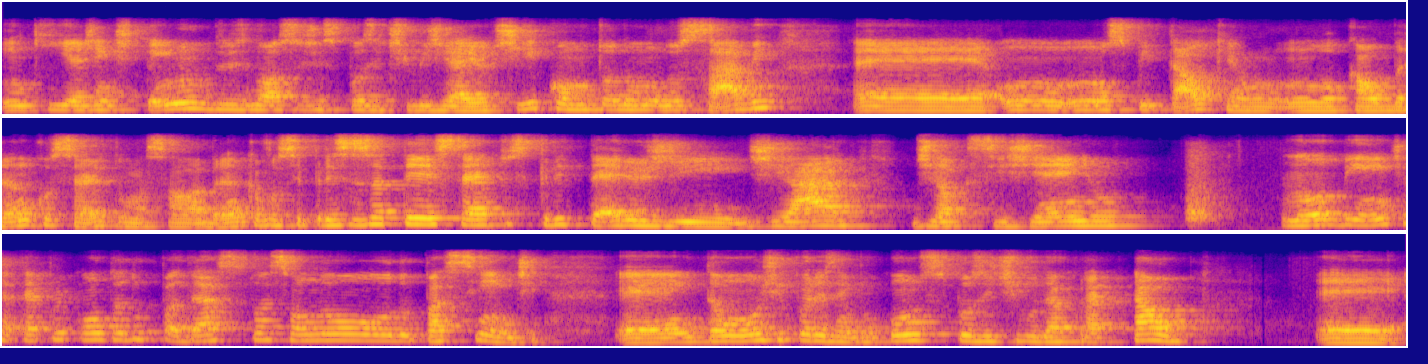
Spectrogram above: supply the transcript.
em que a gente tem um dos nossos dispositivos de IoT, como todo mundo sabe, é, um, um, hospital, que é um, um, local branco, certo? Uma sala branca, você precisa ter certos critérios de, de ar, de oxigênio no ambiente, até por conta do, da situação do, do paciente. É, então, hoje, por exemplo, com o dispositivo da Fractal, é,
